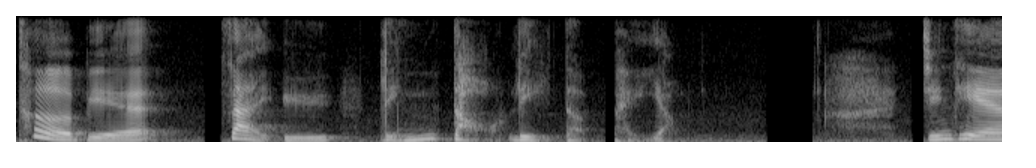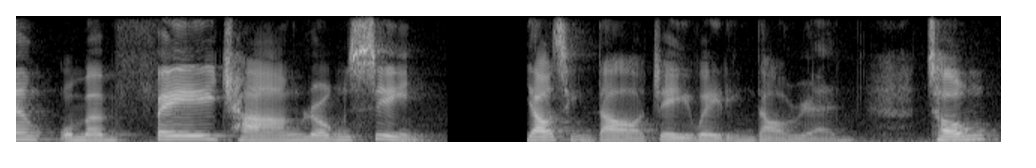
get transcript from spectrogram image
特别。在于领导力的培养。今天我们非常荣幸邀请到这一位领导人，从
